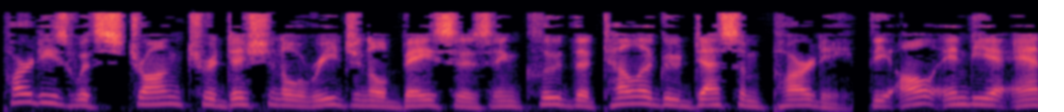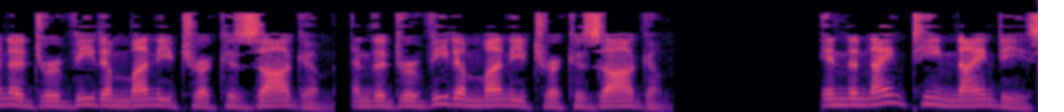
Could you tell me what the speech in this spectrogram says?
Parties with strong traditional regional bases include the Telugu Desam Party, the All India Anna Dravida Munnetra Kazhagam, and the Dravida Munnetra Kazhagam. In the 1990s,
